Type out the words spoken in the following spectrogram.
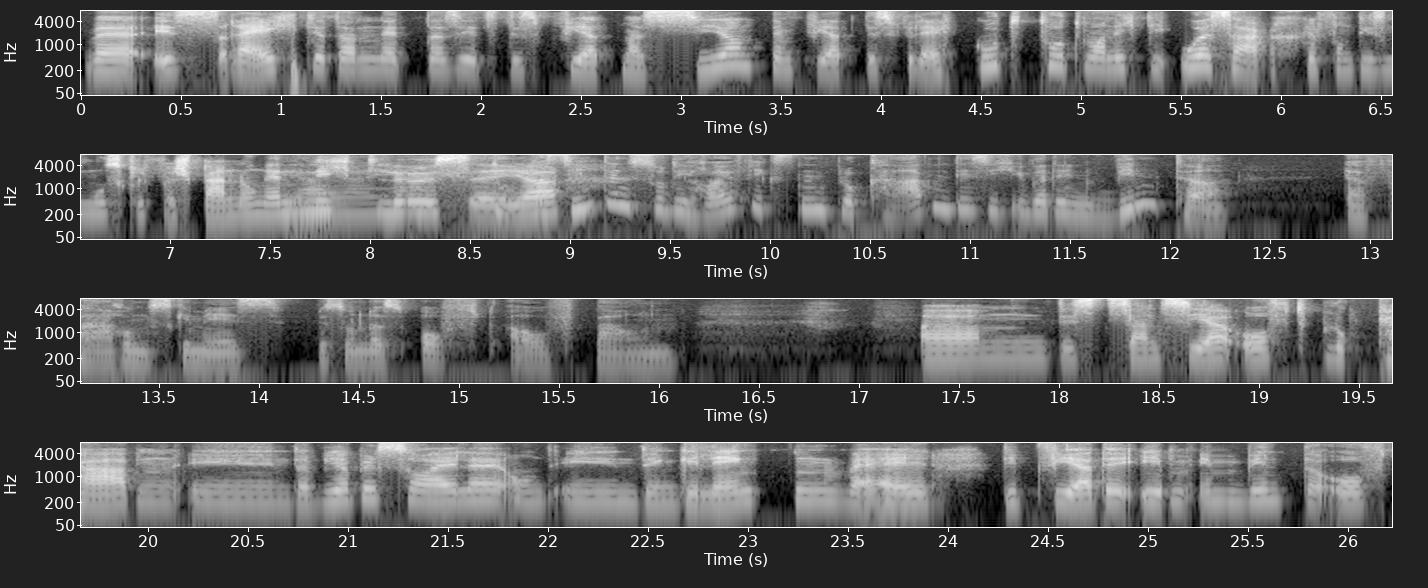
Weil es reicht ja dann nicht, dass ich jetzt das Pferd massiere und dem Pferd das vielleicht gut tut, wenn ich die Ursache von diesen Muskelverspannungen ja, nicht ja, ja. löse. Du, was sind denn so die häufigsten Blockaden, die sich über den Winter erfahrungsgemäß besonders oft aufbauen? Ähm, das sind sehr oft Blockaden in der Wirbelsäule und in den Gelenken, weil die Pferde eben im Winter oft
